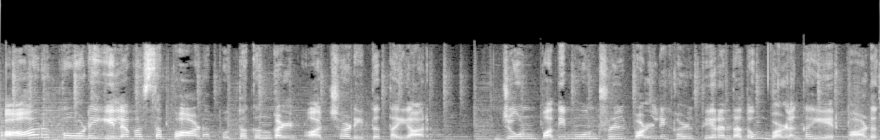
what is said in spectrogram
ஆறு கோடி இலவச பாட புத்தகங்கள் அச்சடித்து தயார். ஜூன் பதிமூன்றில் பள்ளிகள் திறந்ததும் வழங்க ஏற்பாடு.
